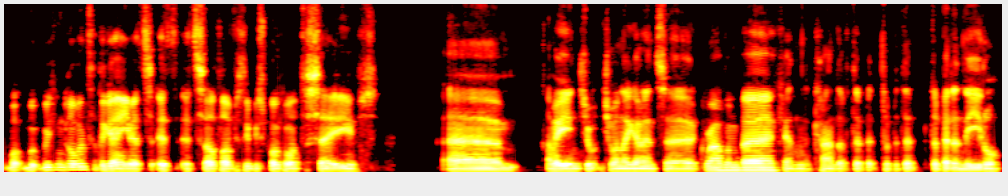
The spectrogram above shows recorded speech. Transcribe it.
we can go into the game it's, it's itself. Obviously, we spoke about the saves. Um, I mean, do, do you want to get into Gravenberch and kind of the bit the, the, the bit of needle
